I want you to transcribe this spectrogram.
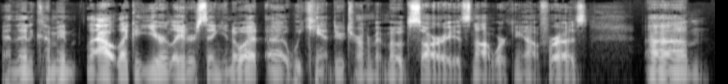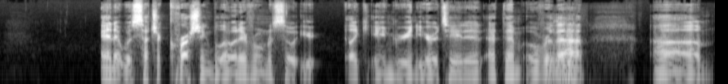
and then coming out like a year later saying, "You know what? Uh, we can't do tournament mode. Sorry, it's not working out for us." Um, and it was such a crushing blow, and everyone was so like angry and irritated at them over mm-hmm. that um,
